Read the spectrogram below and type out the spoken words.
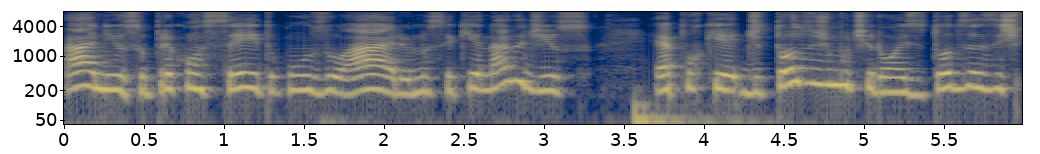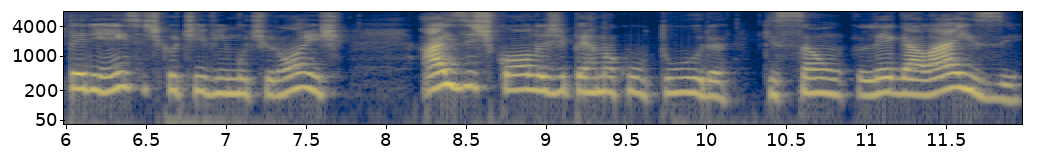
Ah, Nilson, preconceito com o usuário, não sei o que, nada disso é porque de todos os mutirões e todas as experiências que eu tive em mutirões, as escolas de permacultura que são legalize,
